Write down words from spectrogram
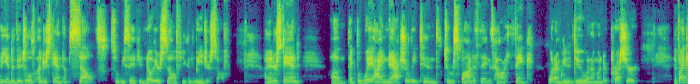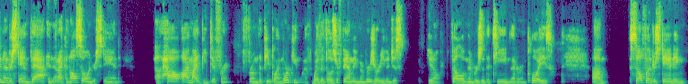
the individuals understand themselves. So we say, if you know yourself, you can lead yourself. I understand um, like the way I naturally tend to respond to things, how I think, what I'm going to do when I'm under pressure. If I can understand that, and then I can also understand uh, how I might be different from the people I'm working with, whether those are family members or even just you know fellow members of the team that are employees. Um, Self understanding,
